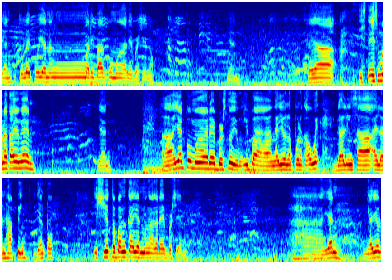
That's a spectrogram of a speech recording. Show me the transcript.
Yan, tulay po yan ng Maribago mga drivers yan, no? Yan. Kaya tis-tis muna tayo ngayon. Yan. Ah, ayan po mga drivers no, yung iba ah, ngayon lang po nakauwi galing sa island hopping. Yan po. Issue na bangka yan mga drivers yan. Ah, yan. Ngayon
